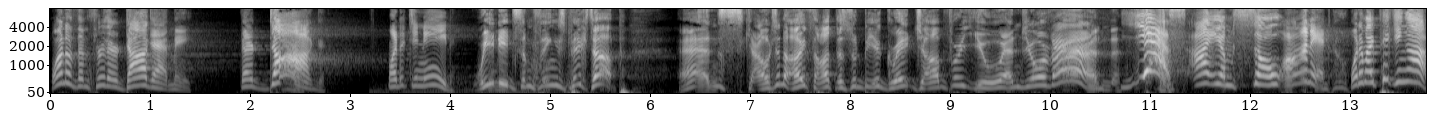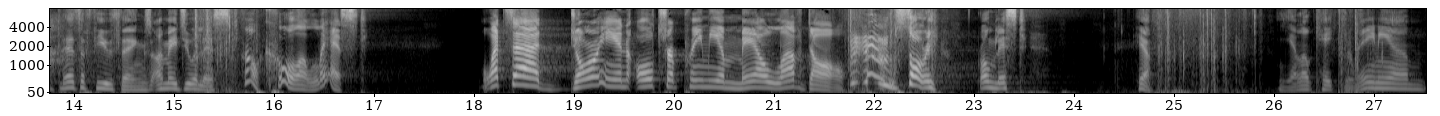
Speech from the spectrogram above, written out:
One of them threw their dog at me. Their dog! What did you need? We need some things picked up. And Scout and I thought this would be a great job for you and your van. Yes! I am so on it! What am I picking up? There's a few things. I made you a list. Oh, cool, a list. What's a Dorian Ultra Premium Male Love Doll? Sorry, wrong list. Here. Yellow cake uranium,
